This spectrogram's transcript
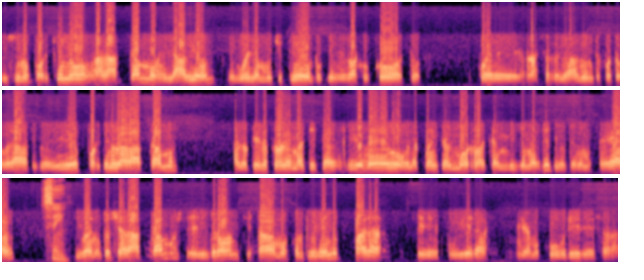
dijimos, ¿por qué no adaptamos el avión, que vuela mucho tiempo, que es de bajo costo, puede hacer relevamiento fotográfico de video, ¿por qué no lo adaptamos a lo que es la problemática del Río Nuevo o la cuenca del Morro acá en Villa Merced, que lo tenemos pegado? Sí. Y bueno, entonces adaptamos el dron que estábamos construyendo para que pudiera digamos, cubrir esa,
